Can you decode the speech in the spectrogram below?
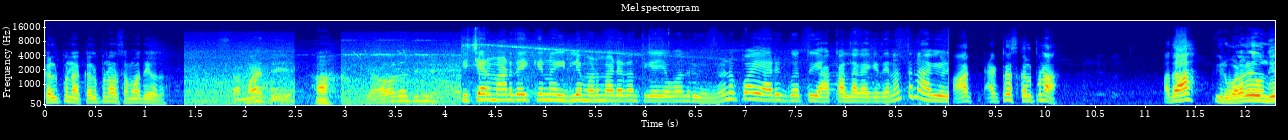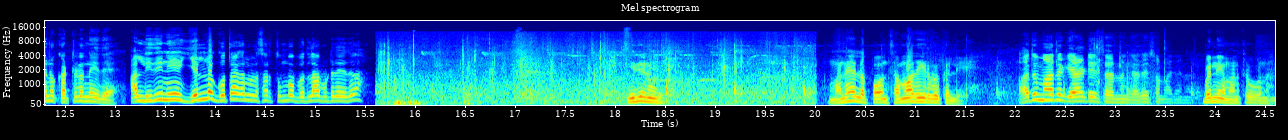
ಕಲ್ಪನಾ ಕಲ್ಪನಾ ಅವ್ರ ಸಮಾಧಿ ಯಾವುದು? ಸಮಾಧಿ? ಹಾ. ಯಾವುದಿಲ್ಲ ಟೀಚರ್ ಮಾಡ್ದೈಕಿನ ಇಲ್ಲೇ ಮಣ್ಣು ಮಾಡ್ಯಾರಂತ ಯಾವಂದ್ರು ಇನ್ನೇನಪ್ಪ ಯಾರಿಗೆ ಗೊತ್ತು ಯಾವ ಕಾಲ್ದಾಗ ಆಗಿದೇನಂತ ನಾವು ಹೇಳಿ. ಆಕ್ಟ್ರೆಸ್ ಕಲ್ಪನಾ? ಅದಾ? ಇಲ್ಲಿ ಒಳಗಡೆ ಒಂದು ಏನೋ ಕಟ್ಟಡನೇ ಇದೆ. ಅಲ್ಲಿ ಇದೀನಿ ಎಲ್ಲ ಗೊತ್ತಾಗಲ್ಲ ಸರ್ ತುಂಬ ಬದಲಾಗ್ಬಿಟ್ಟಿದೆ ಇದು. ಇದೆ ನೋಡಿ. ಮನೆ ಇಲ್ಲಪ್ಪ ಒಂದು ಸಮಾಧಿ ಇರ್ಬೇಕಲ್ಲಿ. ಅದು ಮಾತ್ರ ಗ್ಯಾರಂಟಿ ಸರ್ ನಂಗೆ ಅದೇ ಸಮಾಧಾನ. ಬನ್ನಿ ಮನಸ್ಸು ಹತ್ರ ಹೋಗೋಣ.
